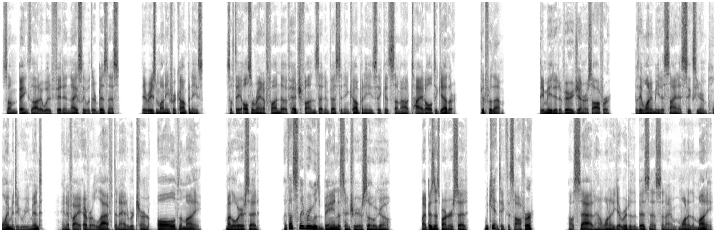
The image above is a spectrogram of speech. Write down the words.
Some bank thought it would fit in nicely with their business. They raised money for companies, so if they also ran a fund of hedge funds that invested in companies, they could somehow tie it all together. Good for them. They made it a very generous offer, but they wanted me to sign a six year employment agreement. And if I ever left, then I had to return all of the money. My lawyer said, I thought slavery was banned a century or so ago. My business partner said, We can't take this offer. I was sad. I wanted to get rid of the business and I wanted the money.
